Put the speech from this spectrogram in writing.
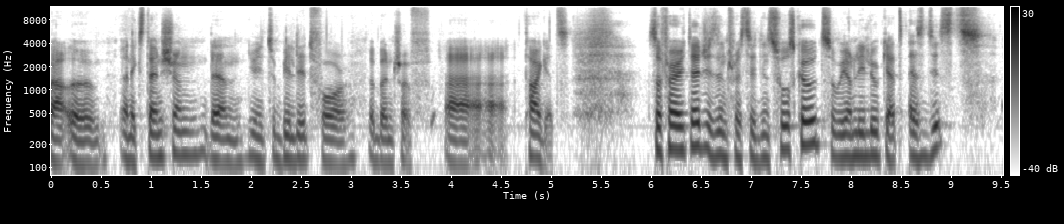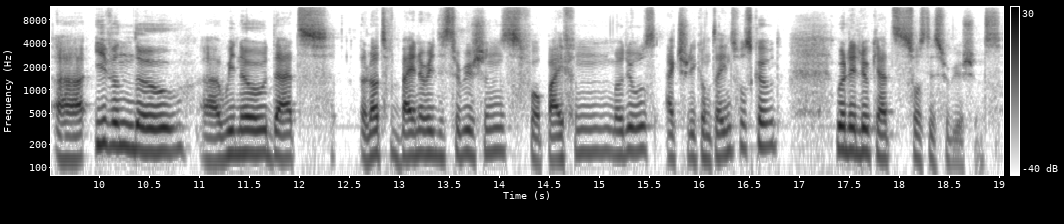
well, uh, an extension, then you need to build it for a bunch of uh, targets. Software Heritage is interested in source code, so we only look at sdists, uh, even though uh, we know that a lot of binary distributions for Python modules actually contain source code. We only look at source distributions.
